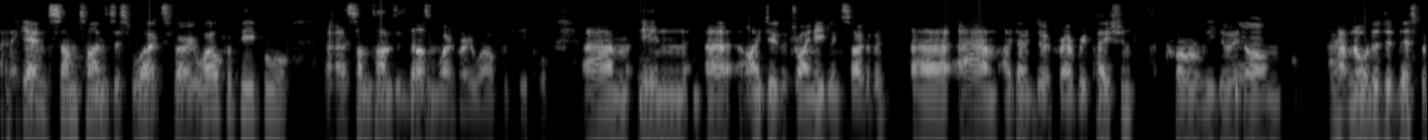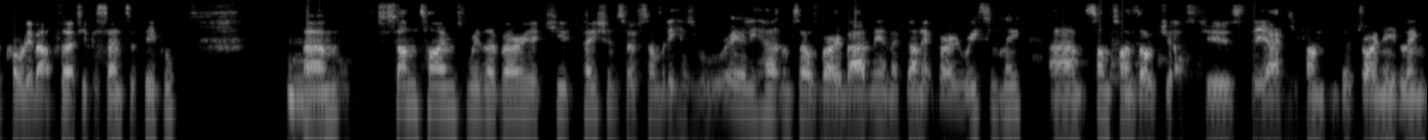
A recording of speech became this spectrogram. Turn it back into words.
and again, sometimes this works very well for people. Uh, sometimes it doesn't work very well for people. Um, in uh, I do the dry needling side of it. Uh, um, I don't do it for every patient. I probably do it on. I haven't audited this, but probably about 30% of people. Mm-hmm. Um, sometimes with a very acute patient. So if somebody has really hurt themselves very badly and they've done it very recently, um, sometimes I'll just use the acupuncture, the dry needling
